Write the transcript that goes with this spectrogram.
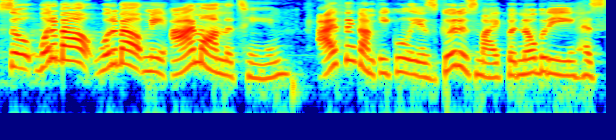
so what about what about me? I'm on the team. I think I'm equally as good as Mike, but nobody has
